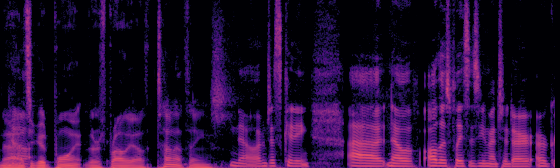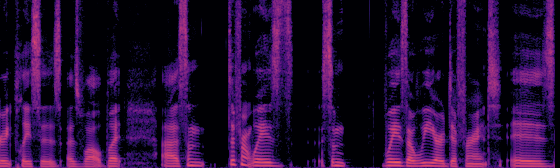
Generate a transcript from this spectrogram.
no, that's a good point. There's probably a ton of things. No, I'm just kidding. Uh, no, all those places you mentioned are, are great places as well. But uh, some different ways, some ways that we are different is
